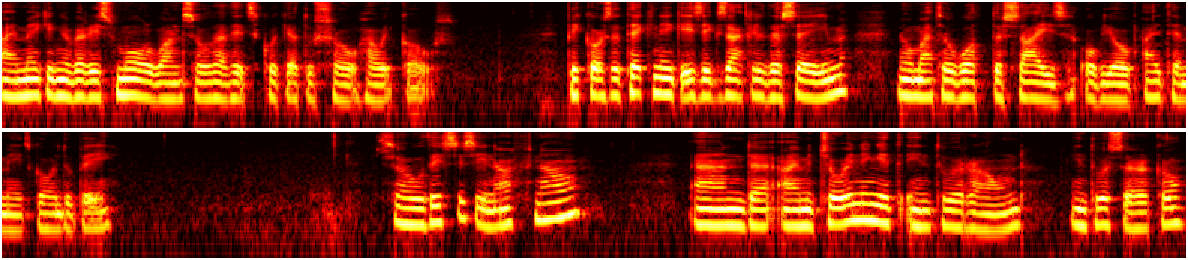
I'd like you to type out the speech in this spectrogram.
I'm making a very small one so that it's quicker to show how it goes. Because the technique is exactly the same no matter what the size of your item is going to be. So this is enough now and uh, I'm joining it into a round, into a circle.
